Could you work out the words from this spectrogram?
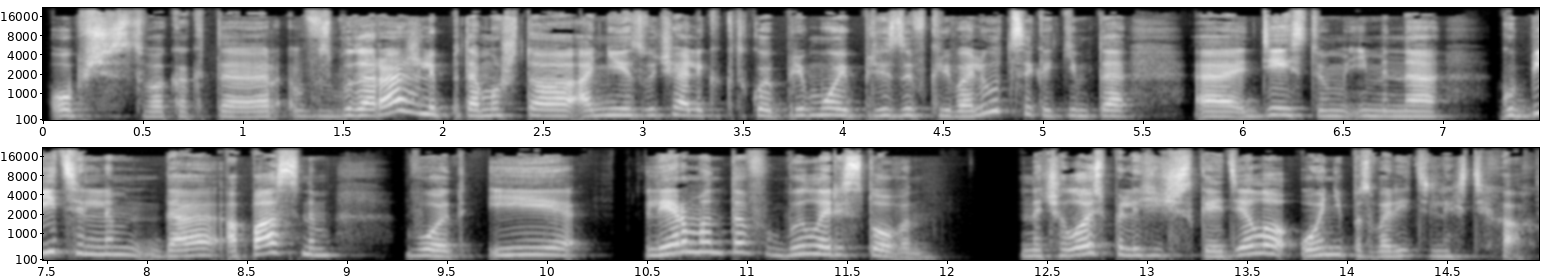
общество как-то взбудоражили, потому что они звучали как такой прямой призыв к революции, каким-то э, действием именно губительным, да, опасным. Вот. И Лермонтов был арестован. Началось политическое дело о непозволительных стихах.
